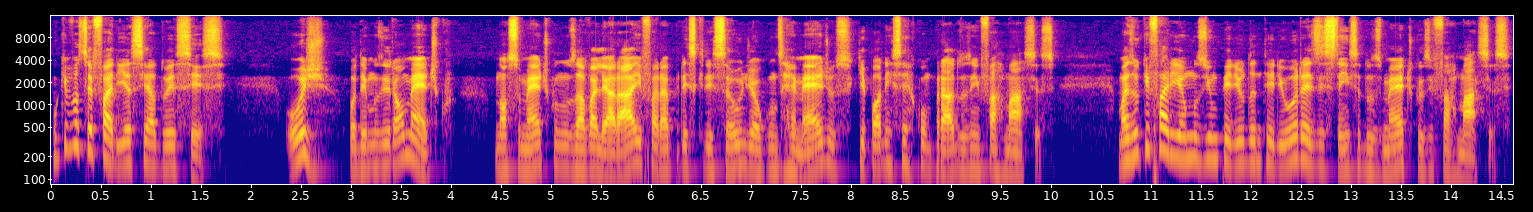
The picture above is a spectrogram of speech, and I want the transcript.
O que você faria se adoecesse? Hoje, podemos ir ao médico. Nosso médico nos avaliará e fará prescrição de alguns remédios que podem ser comprados em farmácias mas o que faríamos em um período anterior à existência dos médicos e farmácias?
